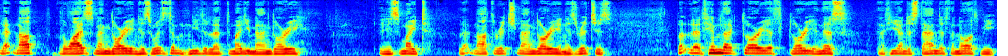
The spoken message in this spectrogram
Let not the wise man glory in his wisdom, neither let the mighty man glory in his might. Let not the rich man glory in his riches, but let him that glorieth glory in this, that he understandeth and knoweth me,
